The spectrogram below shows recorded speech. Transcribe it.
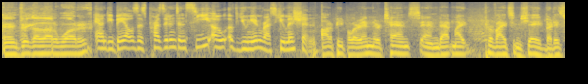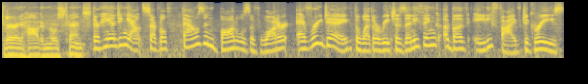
and drink a lot of water. Andy Bales is president and CEO of Union Rescue Mission. A lot of people are in their tents, and that might provide some shade, but it's very hot in those tents. They're handing out several thousand bottles of water every day. The weather reaches anything above 85 degrees.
